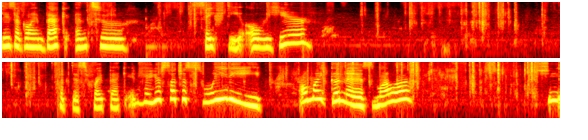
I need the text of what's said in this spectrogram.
these are going back into safety over here. Put this right back in here. You're such a sweetie. Oh my goodness, Marla. She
